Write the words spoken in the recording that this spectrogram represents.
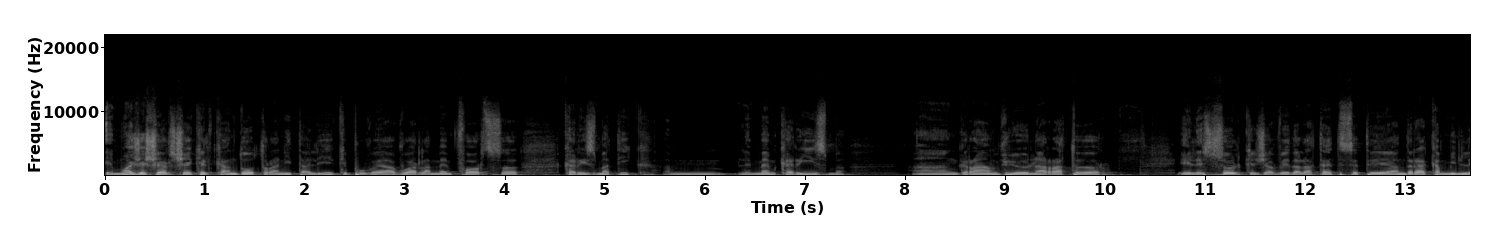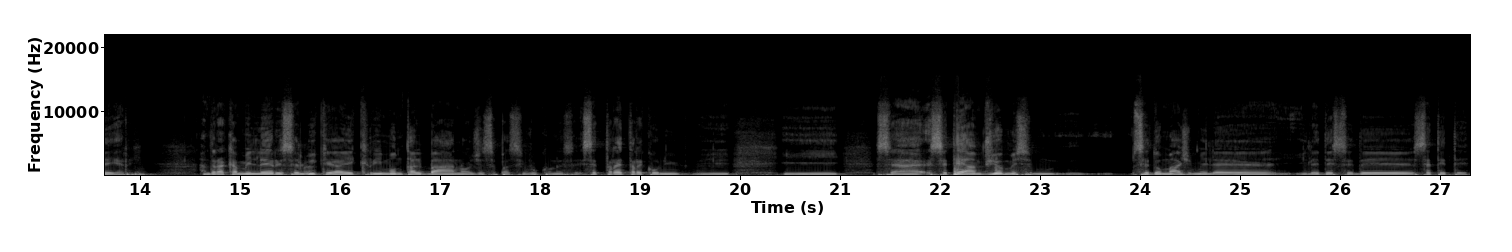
et moi, j'ai cherché quelqu'un d'autre en Italie qui pouvait avoir la même force charismatique, le même charisme un grand vieux narrateur. Et le seul que j'avais dans la tête, c'était Andrea Camilleri. Andrea Camilleri, c'est lui qui a écrit Montalbano, je ne sais pas si vous connaissez. C'est très très connu. C'était un, vieux, mais c'est dommage, mais il est, décédé cet été.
